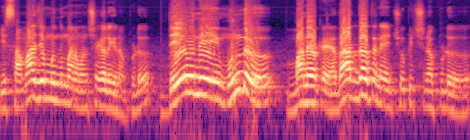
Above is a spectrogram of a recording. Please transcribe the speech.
ఈ సమాజం ముందు మనం ఉంచగలిగినప్పుడు దేవుని ముందు మన యొక్క యథార్థతని చూపించినప్పుడు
